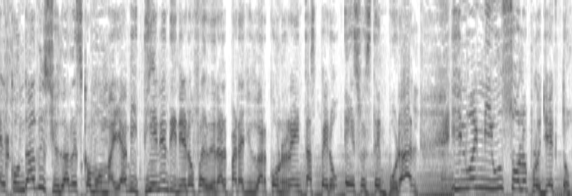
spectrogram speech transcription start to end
El condado y ciudades como Miami tienen dinero federal para ayudar con rentas, pero eso es temporal. Y no hay ni un solo proyecto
